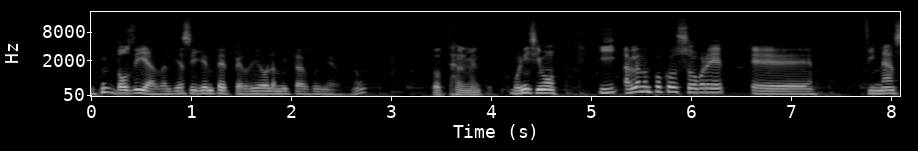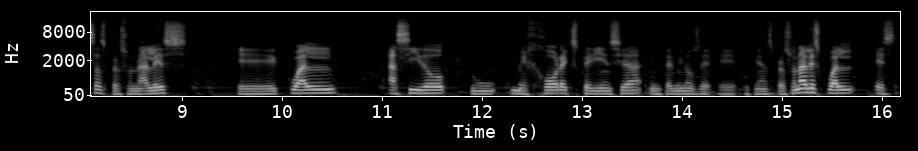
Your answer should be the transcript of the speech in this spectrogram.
dos días, al día siguiente perdió la mitad de su dinero, ¿no? Totalmente. Buenísimo. Y hablando un poco sobre eh, finanzas personales, eh, ¿cuál ha sido tu mejor experiencia en términos de, finanzas personales? ¿Cuál es,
